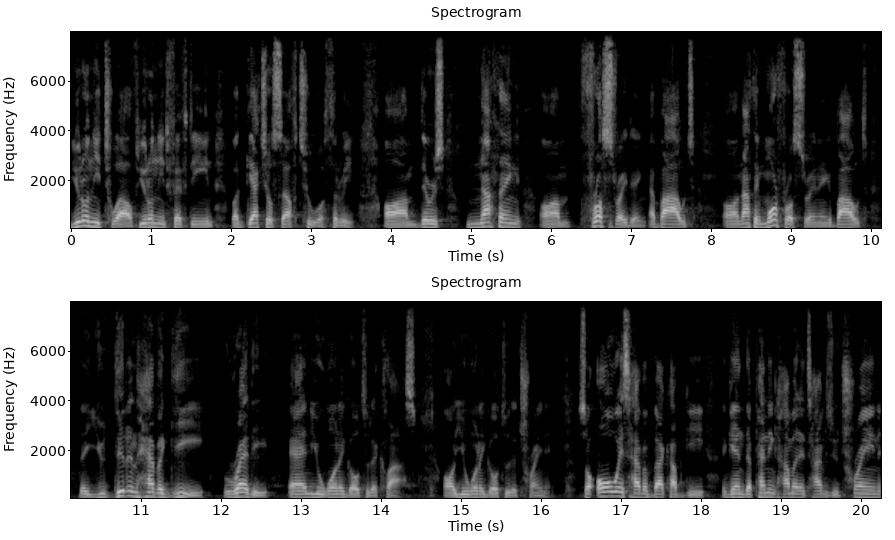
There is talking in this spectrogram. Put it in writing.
You don't need 12, you don't need 15, but get yourself two or three. Um, there's nothing um, frustrating about, uh, nothing more frustrating about that you didn't have a gi ready and you want to go to the class or you want to go to the training. So always have a backup gi. Again, depending how many times you train,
